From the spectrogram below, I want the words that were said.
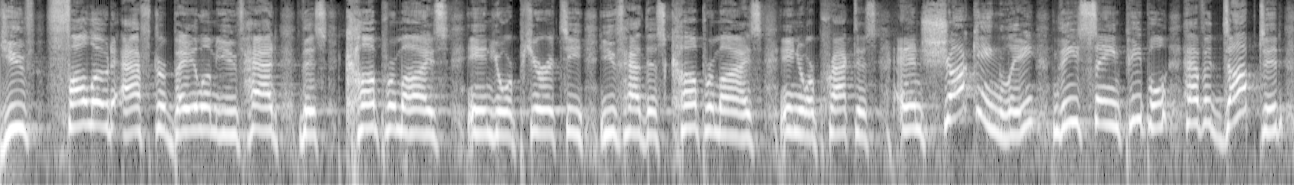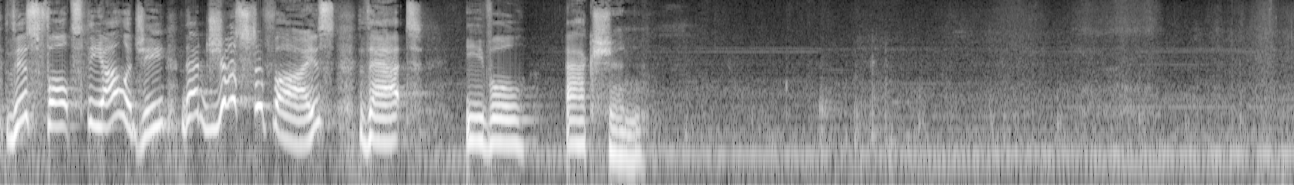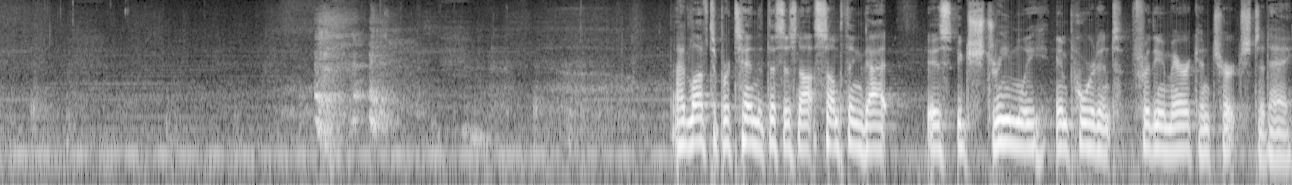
You've followed after Balaam. You've had this compromise in your purity. You've had this compromise in your practice. And shockingly, these same people have adopted this false theology that justifies that evil action. I'd love to pretend that this is not something that is extremely important for the American church today.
